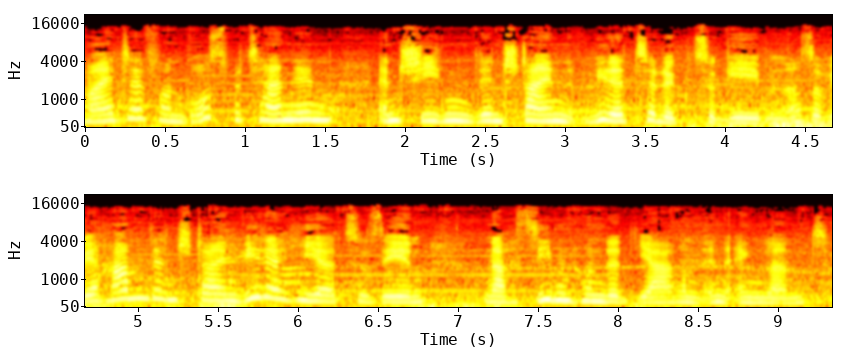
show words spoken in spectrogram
II. von Großbritannien entschieden, den Stein wieder zurückzugeben. Also wir haben den Stein wieder hier zu sehen nach 700 Jahren in England.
